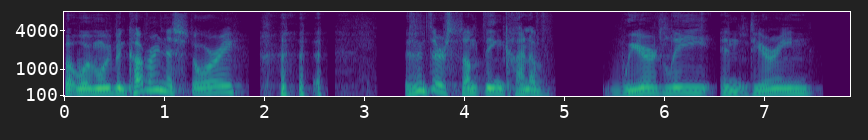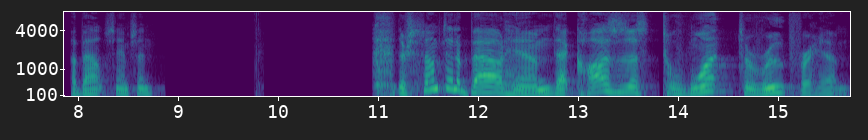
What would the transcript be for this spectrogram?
But when we've been covering this story, isn't there something kind of weirdly endearing about Samson? There's something about him that causes us to want to root for him.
